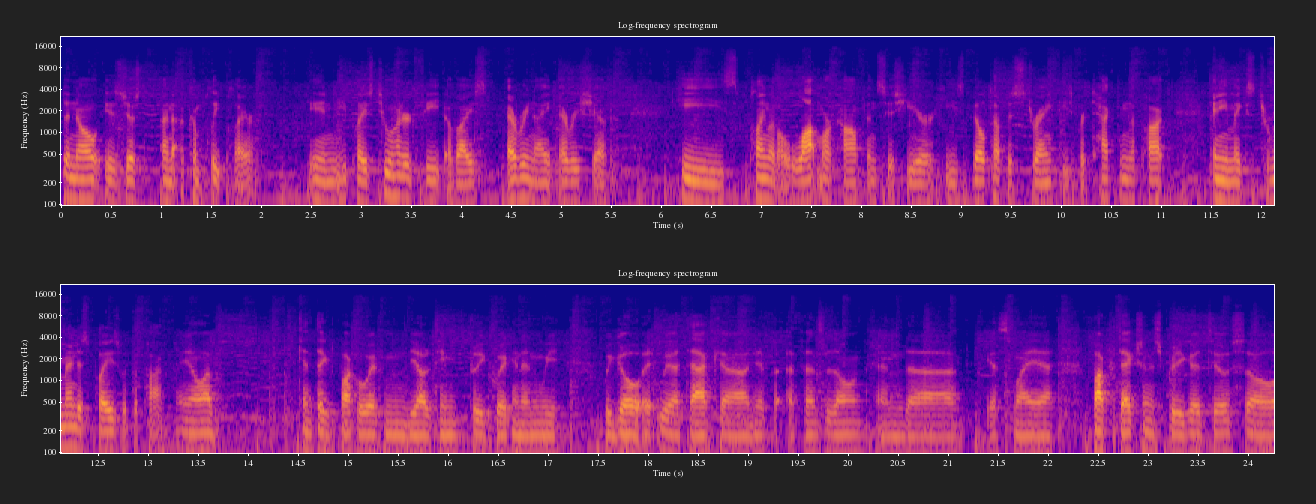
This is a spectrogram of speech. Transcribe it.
Danault is just an, a complete player. He plays 200 feet of ice every night, every shift. He's playing with a lot more confidence this year. He's built up his strength. He's protecting the puck, and he makes tremendous plays with the puck. You know, I can take the puck away from the other team pretty quick, and then we we go we attack uh, in the offensive zone, and uh, I guess my uh, puck protection is pretty good too. So.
